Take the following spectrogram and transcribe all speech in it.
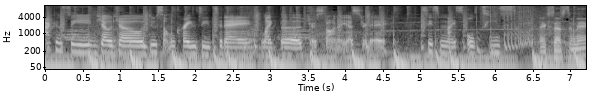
I can see JoJo do something crazy today, like the Tristana yesterday. See some nice ulties. Makes sense to me.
